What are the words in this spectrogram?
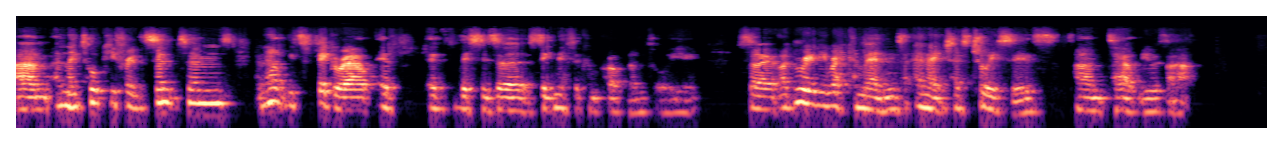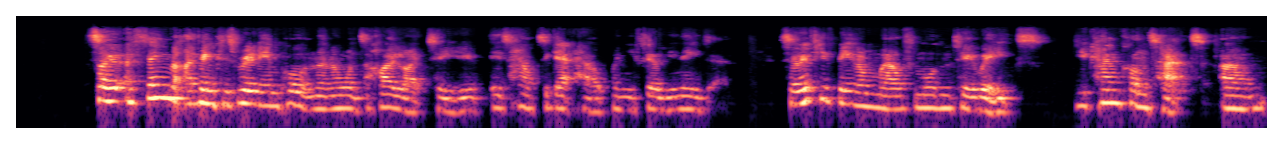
Um, and they talk you through the symptoms and help you to figure out if, if this is a significant problem for you. So I'd really recommend NHS Choices um, to help you with that. So a thing that I think is really important and I want to highlight to you is how to get help when you feel you need it. So if you've been unwell for more than two weeks, you can contact. Um,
